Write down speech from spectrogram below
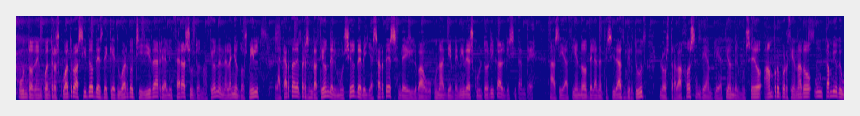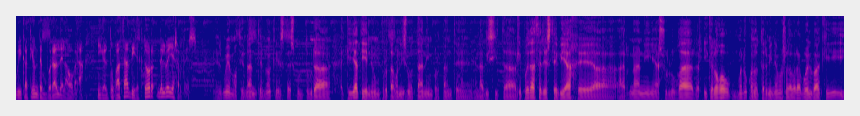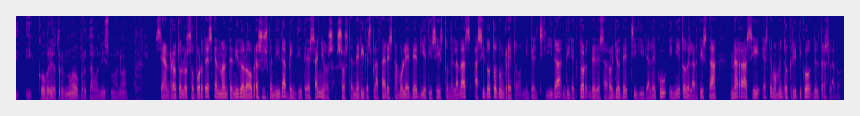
Punto de Encuentros 4 ha sido desde que Eduardo Chillida realizara su donación en el año 2000 la carta de presentación del Museo de Bellas Artes de Bilbao, una bienvenida escultórica al visitante. Así, haciendo de la necesidad virtud, los trabajos de ampliación del museo han proporcionado un cambio de ubicación temporal de la obra. Miguel Tugaza, director del Bellas Artes es muy emocionante ¿no? que esta escultura, que ya tiene un protagonismo tan importante en la visita, que pueda hacer este viaje a, Hernani, a su lugar, y que luego, bueno, cuando terminemos la obra, vuelva aquí y, y cobre otro nuevo protagonismo. ¿no? Se han roto los soportes que han mantenido la obra suspendida 23 años. Sostener y desplazar esta mole de 16 toneladas ha sido todo un reto. Miquel Chillida, director de desarrollo de Chillidalecu y nieto del artista, narra así este momento crítico del traslado.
